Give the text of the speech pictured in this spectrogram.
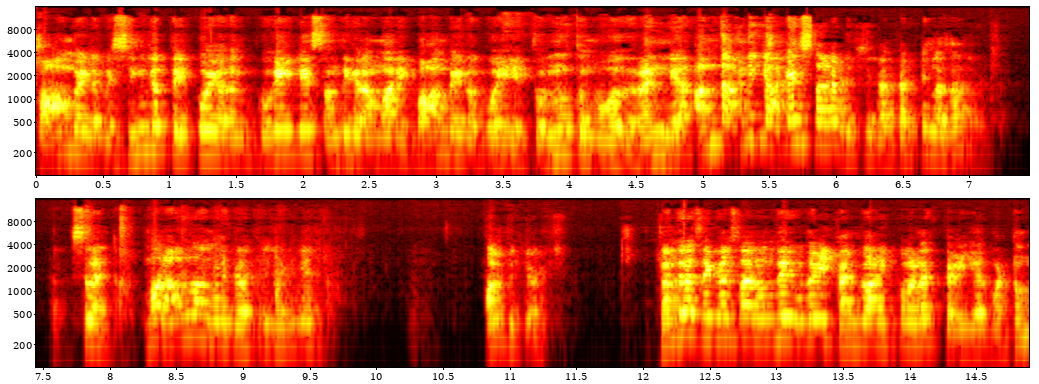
பாம்பேல போய் சிங்கத்தை போய் அதன் குகையிலே சந்திக்கிற மாதிரி பாம்பேல போய் தொண்ணூத்தி ஒன்பது ரன் அந்த அணிக்கு அகைன்ஸ்டாக அடிச்சிருக்காரு. கரெக்டுங்களா சார் எக்ஸலண்ட் மாதிரி உங்களுக்கு கிடைச்சிருக்கீங்க வாழ்த்துக்கள் சந்திரசேகர் சார் வந்து உதவி கண்காணிப்பாளர் கவிஞர் மற்றும்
